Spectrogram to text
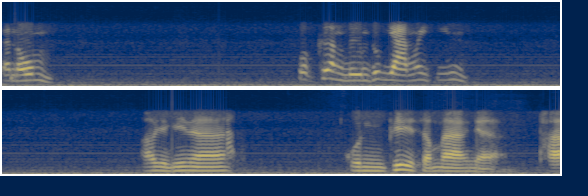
กับนม พวกเครื่องดื่มทุกอย่างไม่กิน เอาอย่างนี้นะ คุณพี่สำอางเนี่ย พา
